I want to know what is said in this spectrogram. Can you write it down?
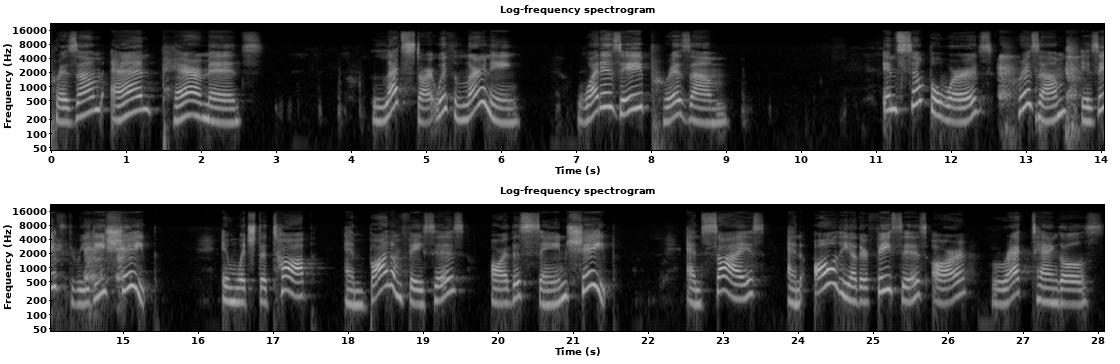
prism and pyramids. Let's start with learning. What is a prism? In simple words, prism is a 3D shape in which the top and bottom faces are the same shape and size and all the other faces are rectangles.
